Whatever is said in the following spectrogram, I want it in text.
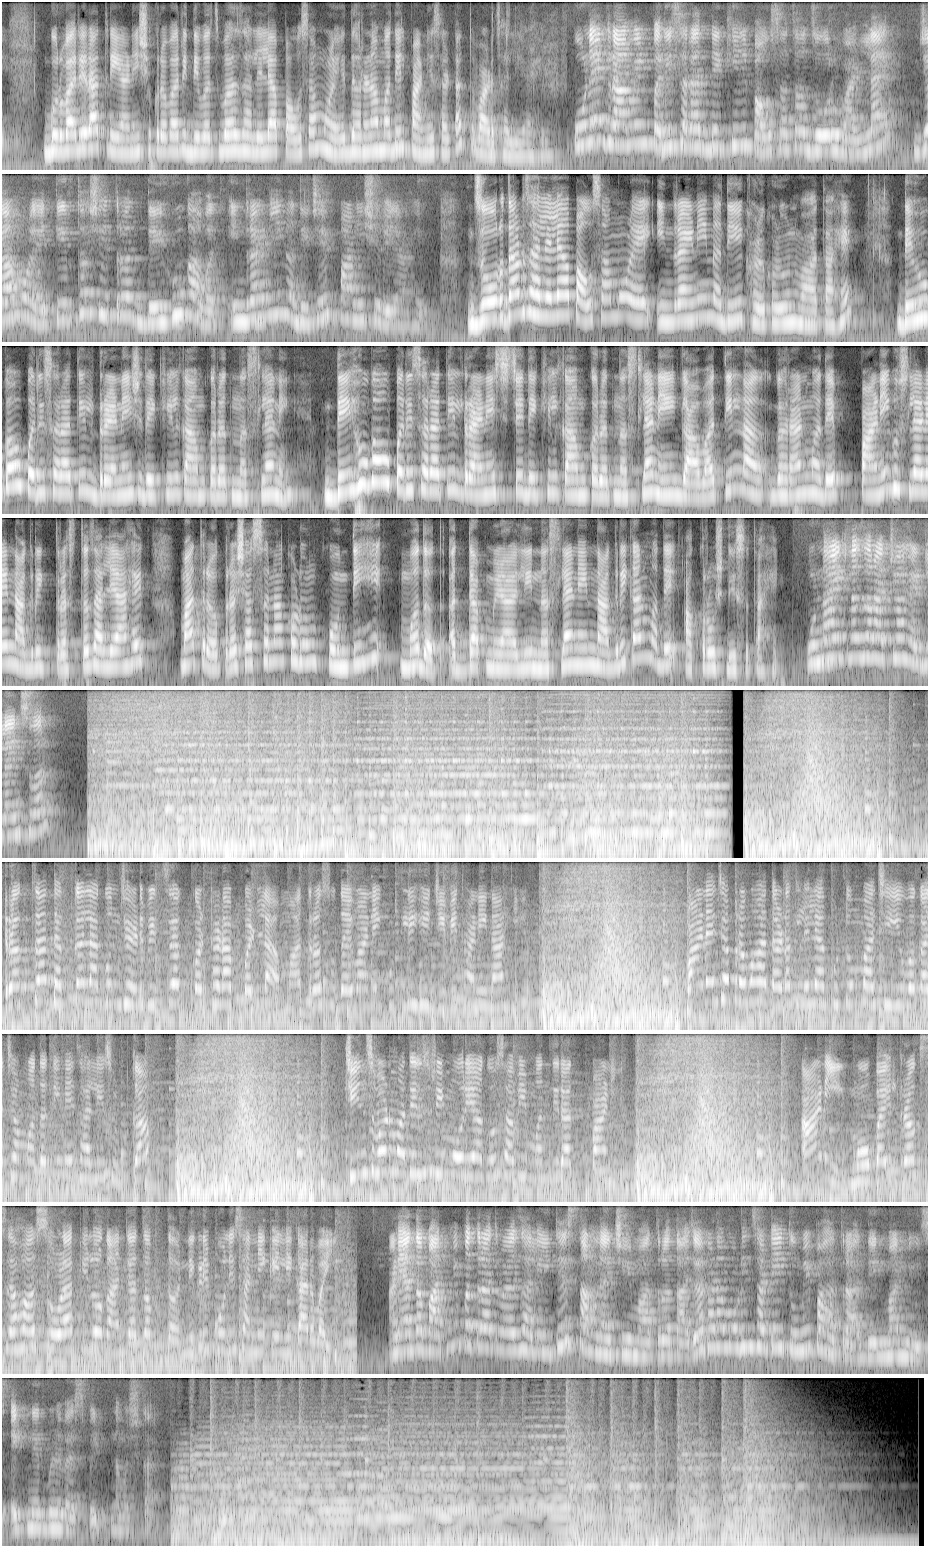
गुरुवारी रात्री आणि शुक्रवारी दिवसभर झालेल्या पावसामुळे धरणामधील पाणीसाठ्यात वाढ झाली आहे. पुणे ग्रामीण परिसरात देखील पावसाचा जोर वाढलाय ज्यामुळे तीर्थक्षेत्र देहू गावात इंद्रायणी नदीचे पाणी शिरले आहे. जोरदार झालेल्या पावसामुळे इंद्रायणी नदी खळखळून वाहत आहे. देहुगाव परिसरातील ड्रेनेज देखील काम करत नसल्याने देहुगाव परिसरातील ड्रेनेजचे देखील काम करत नसल्याने गावातील ना घरांमध्ये पाणी घुसल्याने नागरिक त्रस्त झाले आहेत. मात्र प्रशासनाकडून कोणतीही मदत अद्याप मिळाली नसल्याने नागरिकांमध्ये आक्रोश दिसत आहे. पुन्हा एक नजर आजच्या हेडलाईन्सवर झेडबीचा कठडा पडला मात्र सुदैवाने कुठलीही जीवितहानी नाही. पाण्याच्या प्रवाहात अडकलेल्या कुटुंबाची युवकाच्या मदतीने झाली सुटका. चिंचवडमधील श्री मोर्या गोसावी मंदिरात पाणी. आणि मोबाईल ट्रकसह सोळा किलो गांजा जप्त निगडी पोलिसांनी केली कारवाई. आणि आता बातमीपत्रात वेळ झाली इथेच सामन्याची मात्र ताज्या घडामोडींसाठी तुम्ही पाहत राहा दिनमान न्यूज एक निर्भीड व्यासपीठ. नमस्कार.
